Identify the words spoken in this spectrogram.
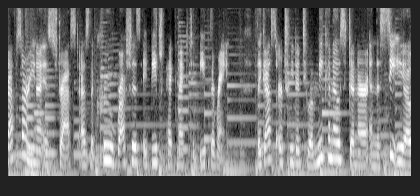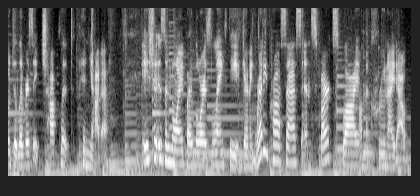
Chef Tzarina is stressed as the crew rushes a beach picnic to beat the rain. The guests are treated to a Mykonos dinner, and the CEO delivers a chocolate pinata. Aesha is annoyed by Laura's lengthy getting ready process, and sparks fly on the crew night out.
